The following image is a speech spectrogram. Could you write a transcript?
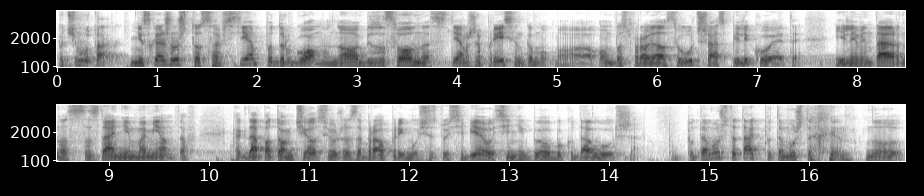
Почему так? Не скажу, что совсем по-другому, но, безусловно, с тем же прессингом э, он бы справлялся лучше, а с Пеликуэты. И элементарно с созданием моментов. Когда потом Челси уже забрал преимущество себе, у синих было бы куда лучше. Потому что так, потому что, ну,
